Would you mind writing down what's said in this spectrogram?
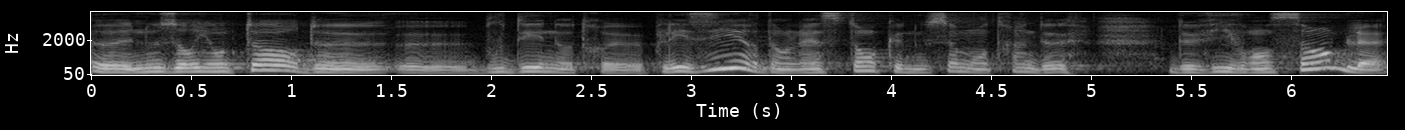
nous aurions tort de bouder notre plaisir dans l'instant que nous sommes en train de, vivre ensemble.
